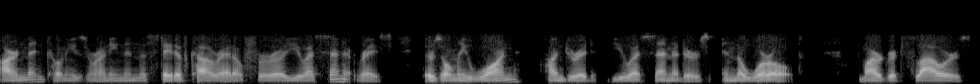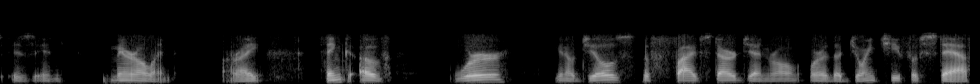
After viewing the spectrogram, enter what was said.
Arn Menconi's running in the state of Colorado for a U.S. Senate race. There's only 100 U.S. senators in the world. Margaret Flowers is in Maryland. All right. Think of we're, you know, Jill's the five star general or the Joint Chief of Staff.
